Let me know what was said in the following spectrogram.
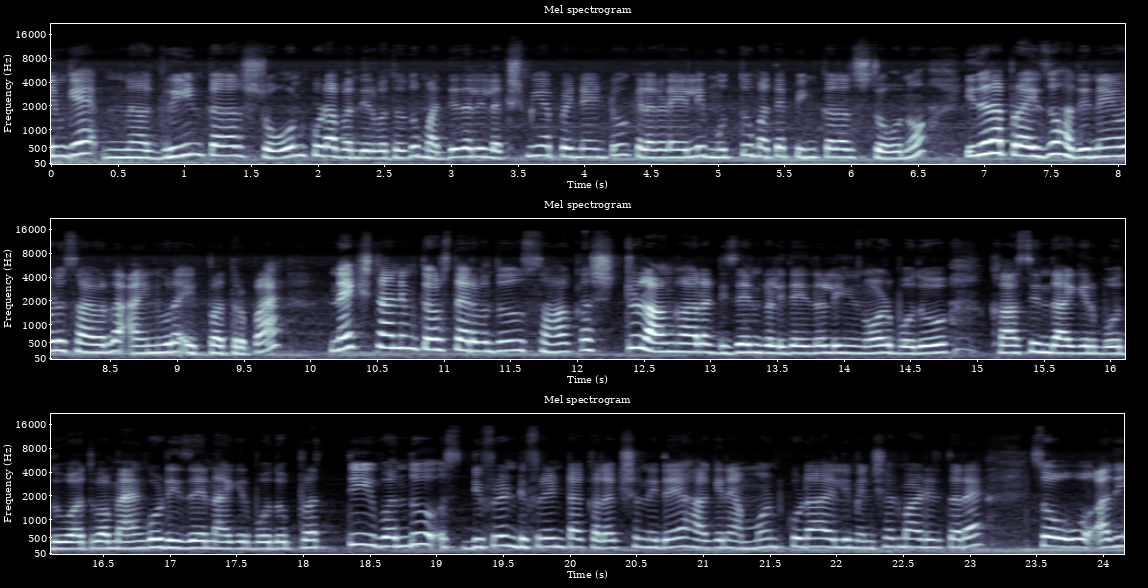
ನಿಮಗೆ ಗ್ರೀನ್ ಕಲರ್ ಸ್ಟೋನ್ ಕೂಡ ಬಂದಿರುವಂಥದ್ದು ಮಧ್ಯದಲ್ಲಿ ಲಕ್ಷ್ಮಿಯ ಪೆಂಡೆಂಟು ಕೆಳಗಡೆಯಲ್ಲಿ ಮುತ್ತು ಮತ್ತು ಪಿಂಕ್ ಕಲರ್ ಸ್ಟೋನು ಇದರ ಪ್ರೈಸು ಹದಿನೇಳು ಸಾವಿರದ ಐನೂರ ಇಪ್ಪತ್ತು ರೂಪಾಯಿ. ನೆಕ್ಸ್ಟ್ ನಾನು ನಿಮ್ಗೆ ತೋರಿಸ್ತಾ ಇರುವಂಥದ್ದು ಸಾಕಷ್ಟು ಲಾಂಗ್ ಡಿಸೈನ್ಗಳಿದೆ. ಇದರಲ್ಲಿ ನೀವು ನೋಡ್ಬೋದು ಕಾಸಿಂದಾಗಿರ್ಬೋದು ಅಥವಾ ಮ್ಯಾಂಗೋ ಡಿಸೈನ್ ಆಗಿರ್ಬೋದು. ಪ್ರತಿ ಒಂದು ಡಿಫ್ರೆಂಟ್ ಡಿಫ್ರೆಂಟಾಗಿ ಕಲೆಕ್ಷನ್ ಇದೆ. ಹಾಗೆಯೇ ಅಮೌಂಟ್ ಕೂಡ ಇಲ್ಲಿ ಮೆನ್ಷನ್ ಮಾಡಿರ್ತಾರೆ. ಸೊ ಅದು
